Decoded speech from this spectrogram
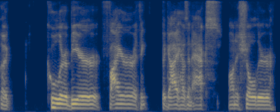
a cooler beer, fire. I think the guy has an axe on his shoulder.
